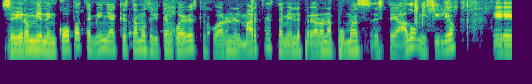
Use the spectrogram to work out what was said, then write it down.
se vieron bien en Copa también, ya que estamos ahorita en jueves, que jugaron el martes, también le pegaron a Pumas este, a domicilio, eh,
